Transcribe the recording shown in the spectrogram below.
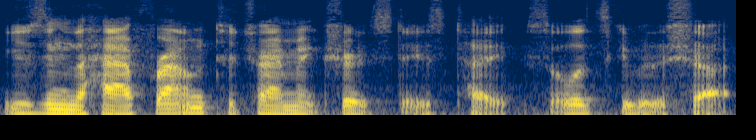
using the half round to try and make sure it stays tight. So let's give it a shot.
